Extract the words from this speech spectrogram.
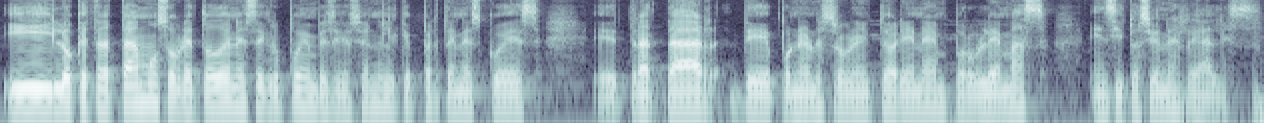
Y lo que tratamos, sobre todo en este grupo de investigación en el que pertenezco, es eh, tratar de poner nuestro granito de arena en problemas, en situaciones reales.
